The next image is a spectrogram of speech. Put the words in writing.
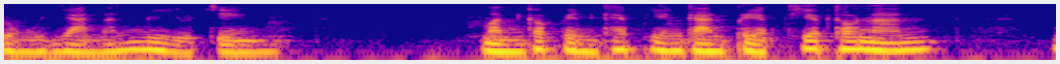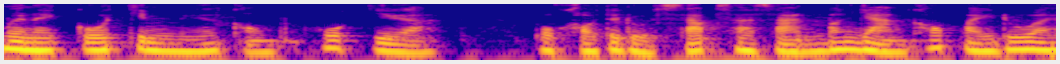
ดวงวิญญาณนั้นมีอยู่จริง มันก็เป็นแค่เพียงการเปรียบเทียบเท่านั้น เมื่อในโกดกินเนื้อของพวกเหยื่อ พวกเขาจะดูดซับสสารบางอย่างเข้าไปด้วย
